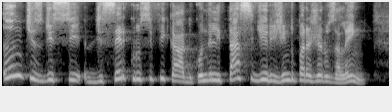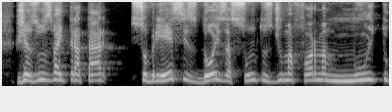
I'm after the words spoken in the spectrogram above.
antes de, se, de ser crucificado, quando ele está se dirigindo para Jerusalém, Jesus vai tratar sobre esses dois assuntos de uma forma muito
